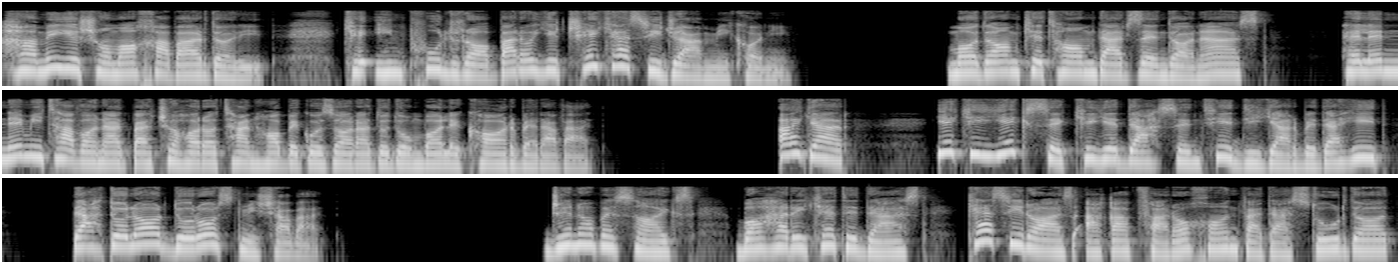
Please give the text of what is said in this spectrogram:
همه شما خبر دارید که این پول را برای چه کسی جمع می کنیم؟ مادام که تام در زندان است هلن نمی تواند بچه ها را تنها بگذارد و دنبال کار برود. اگر یکی یک سکه ده سنتی دیگر بدهید، ده دلار درست می شود. جناب سایکس با حرکت دست کسی را از عقب فرا خواند و دستور داد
